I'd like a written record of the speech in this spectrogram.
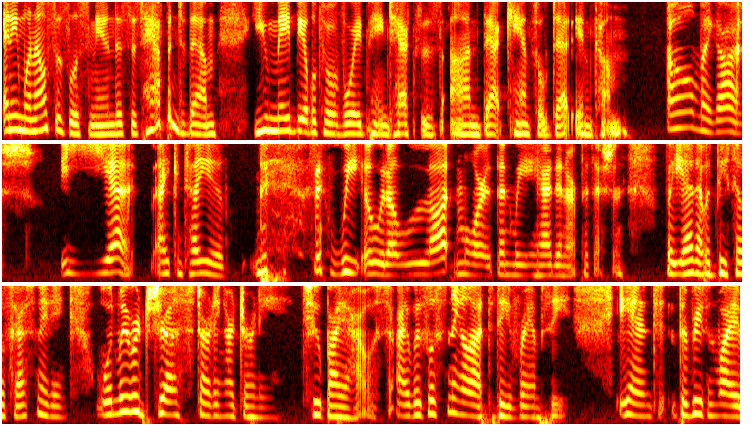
anyone else is listening and this has happened to them, you may be able to avoid paying taxes on that canceled debt income. Oh my gosh. Yeah, I can tell you we owed a lot more than we had in our possession. But yeah, that would be so fascinating. When we were just starting our journey to buy a house. I was listening a lot to Dave Ramsey. And the reason why I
